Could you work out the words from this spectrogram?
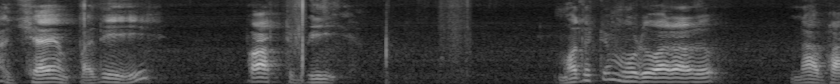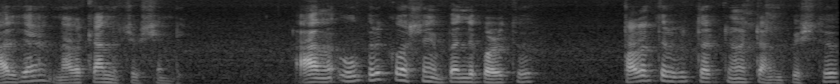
అధ్యాయం పది పార్ట్ బి. మొదటి మూడు వారాలు నా భార్య నరకాన్ని చూసింది. ఆమె ఊపిరి కోసం ఇబ్బంది పడుతూ తల తిరుగుతట్టున్నట్టు అనిపిస్తూ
